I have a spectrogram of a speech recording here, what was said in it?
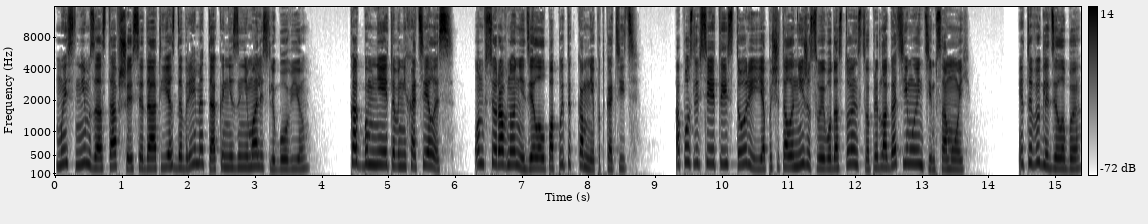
Мы с ним за оставшееся до отъезда время так и не занимались любовью. Как бы мне этого не хотелось, он все равно не делал попыток ко мне подкатить. А после всей этой истории я посчитала ниже своего достоинства предлагать ему интим самой. Это выглядело бы,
